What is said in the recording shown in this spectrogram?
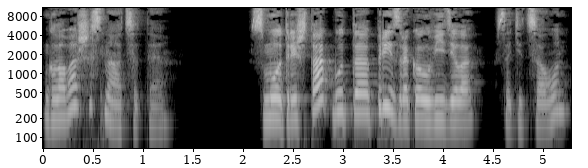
Глава шестнадцатая. «Смотришь так, будто призрака увидела!» — садится он,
